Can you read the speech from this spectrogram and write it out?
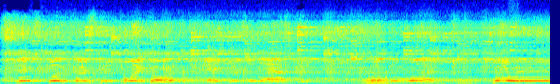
Six-foot freshman point guard from Anchorage, Alaska. Number one, Joe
